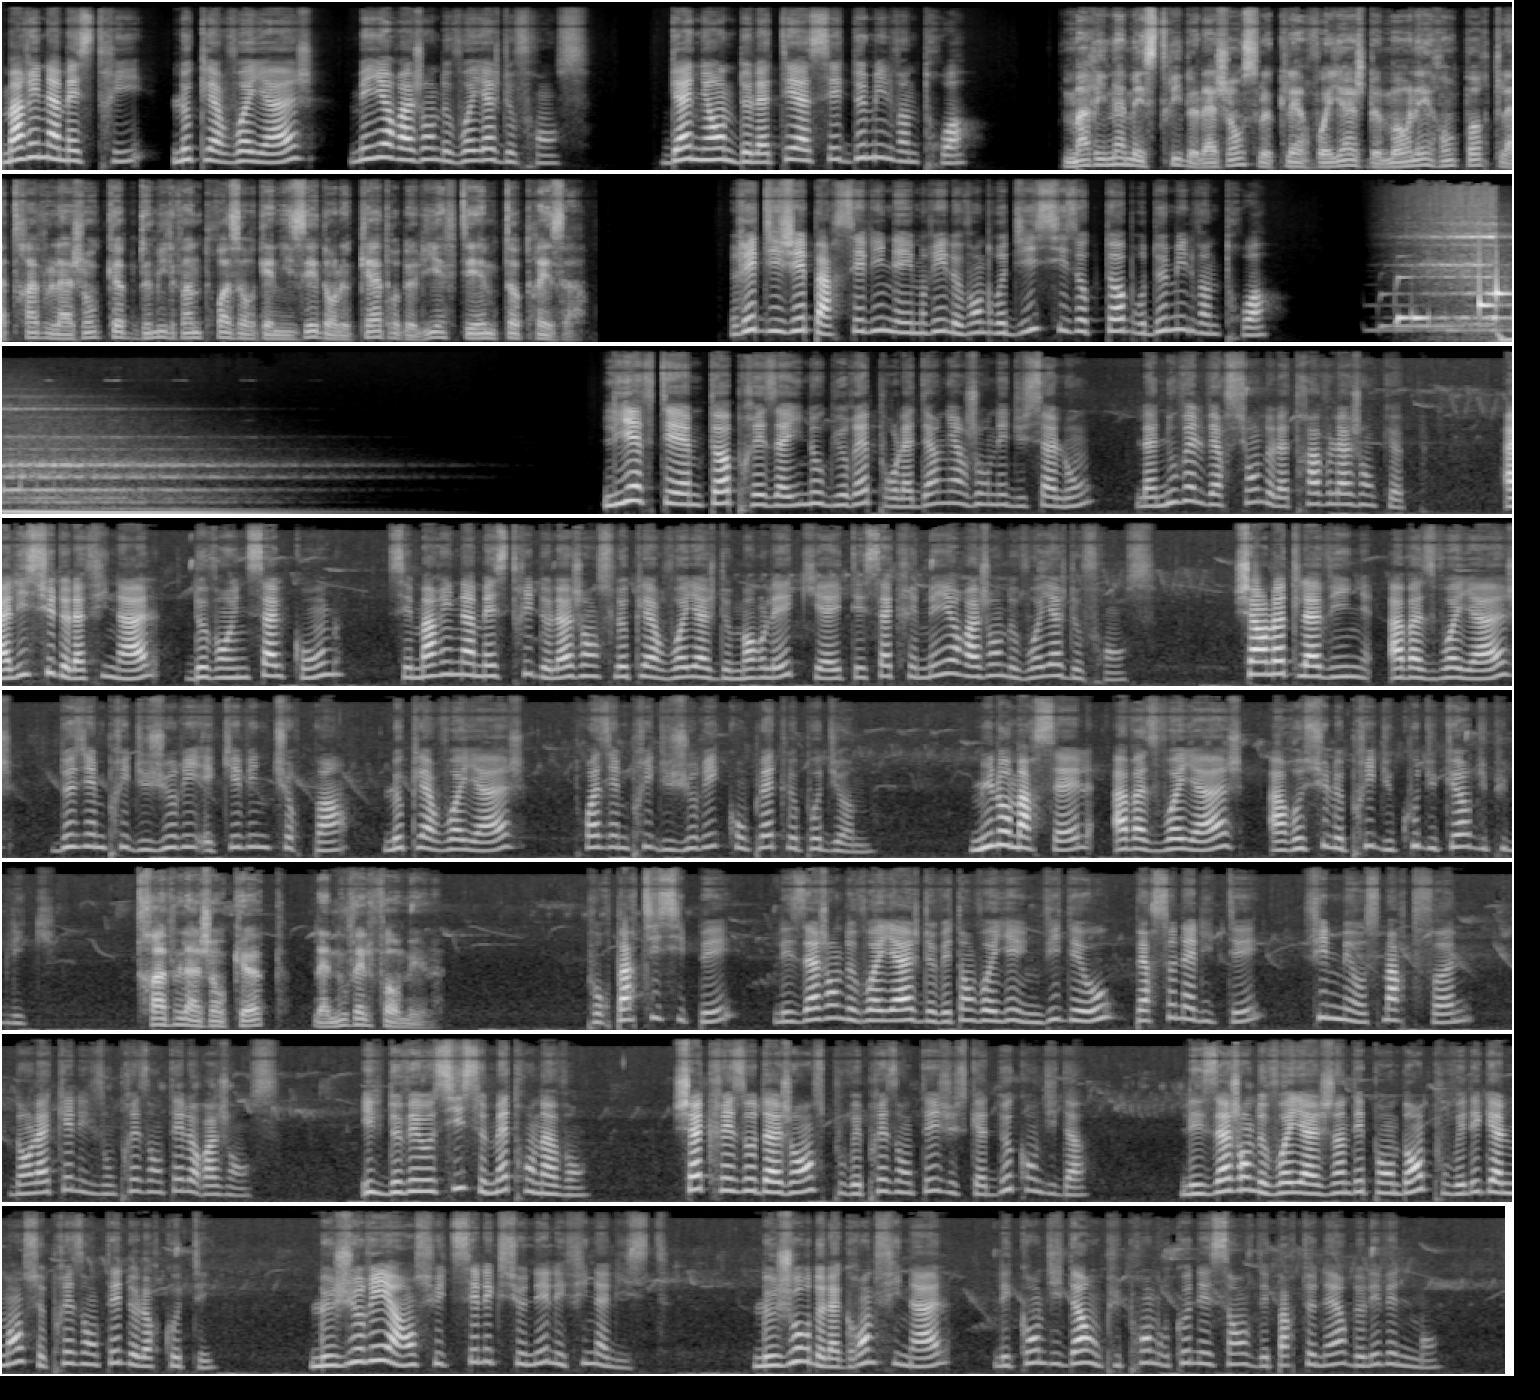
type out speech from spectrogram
Marina Mestri, Leclerc Voyage, meilleur agent de voyage de France. Gagnante de la TAC 2023. Marina Mestri de l'agence Leclerc Voyage de Morlaix remporte la Travel Agent Cup 2023 organisée dans le cadre de l'IFTM Top Reza. Rédigé par Céline Emery le vendredi 6 octobre 2023. L'IFTM Top Reza inauguré pour la dernière journée du salon la nouvelle version de la Travel Agent Cup. À l'issue de la finale, devant une salle comble, c'est Marina Mestri de l'agence Leclerc Voyage de Morlaix qui a été sacrée meilleur agent de voyage de France. Charlotte Lavigne, Avas Voyage, deuxième prix du jury et Kevin Turpin, Leclerc Voyage, troisième prix du jury complète le podium. Mulot Marcel, Avas Voyage, a reçu le prix du coup du cœur du public. Travel Agent Cup, la nouvelle formule. Pour participer, les agents de voyage devaient envoyer une vidéo personnalité filmée au smartphone dans laquelle ils ont présenté leur agence. Ils devaient aussi se mettre en avant. Chaque réseau d'agences pouvait présenter jusqu'à deux candidats. Les agents de voyage indépendants pouvaient également se présenter de leur côté. Le jury a ensuite sélectionné les finalistes. Le jour de la grande finale, les candidats ont pu prendre connaissance des partenaires de l'événement.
